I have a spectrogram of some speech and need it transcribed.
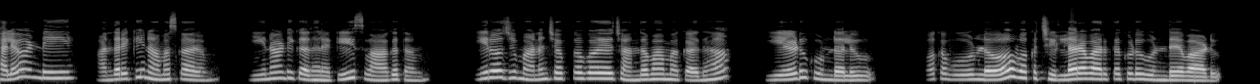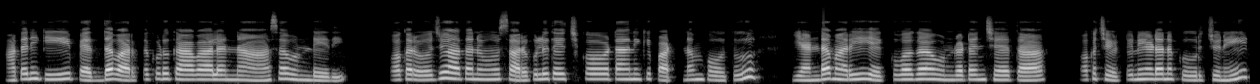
హలో అండి. అందరికీ నమస్కారం. ఈనాటి కథలకి స్వాగతం. ఈరోజు మనం చెప్పుకోబోయే చందమామ కథ ఏడు కుండలు. ఒక ఊళ్ళో ఒక చిల్లర వర్తకుడు ఉండేవాడు. అతనికి పెద్ద వర్తకుడు కావాలన్న ఆశ ఉండేది. ఒకరోజు అతను సరుకులు తెచ్చుకోవటానికి పట్నం పోతూ ఎండ మరీ ఎక్కువగా ఉండటం చేత ఒక చెట్టు నీడన కూర్చుని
